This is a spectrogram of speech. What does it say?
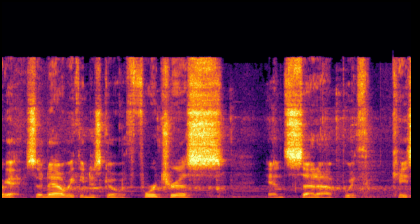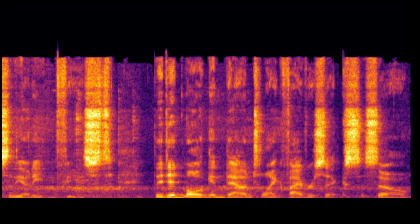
Okay, so now we can just go with Fortress and set up with Case of the Uneaten Feast. They did mulligan down to like five or six, so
